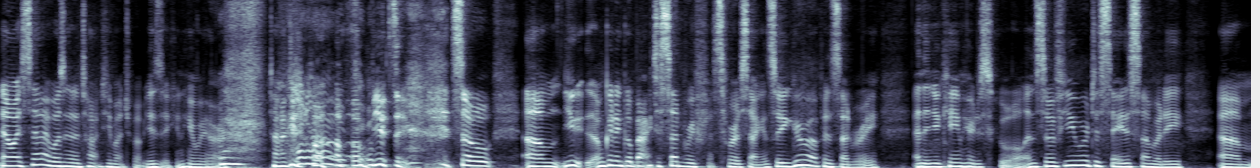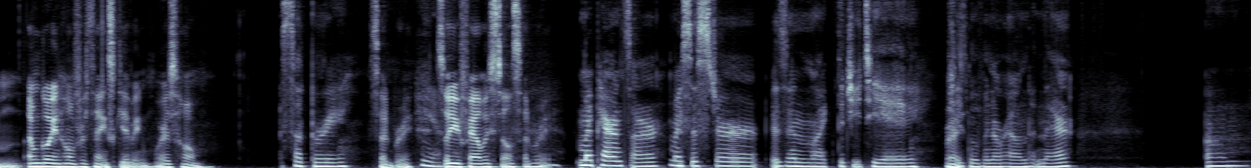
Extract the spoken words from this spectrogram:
Now, I said I wasn't going to talk too much about music, and here we are talking about music. So, um, you, I'm going to go back to Sudbury for, for a second. So, you grew up in Sudbury, and then you came here to school. And so, if you were to say to somebody, um, "I'm going home for Thanksgiving," where's home? Sudbury. Sudbury. Yeah. So, your family's still in Sudbury. My parents are. My sister is in like the GTA. Right. She's moving around in there. Um,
